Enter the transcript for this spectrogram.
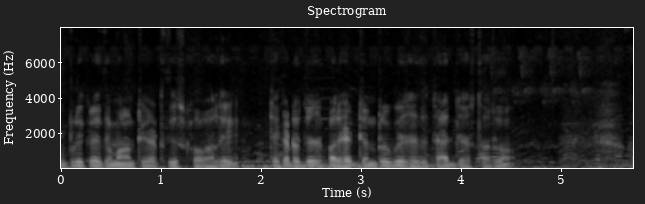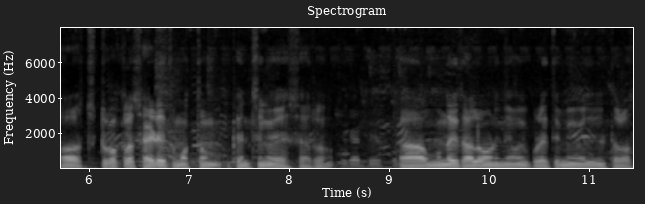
ఇప్పుడు ఇక్కడైతే మనం టికెట్ తీసుకోవాలి. టికెట్ వచ్చేసి పర్ హెడ్ టెన్ రూపీస్ అయితే ఛార్జ్ చేస్తారు. ఆ, చుట్టుపక్కల సైడ్ అయితే మొత్తం ఫెన్సింగ్ వేశారు. ముందైతే అలో ఉండిందేమో ఇప్పుడైతే మేము వెళ్ళిన తర్వాత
